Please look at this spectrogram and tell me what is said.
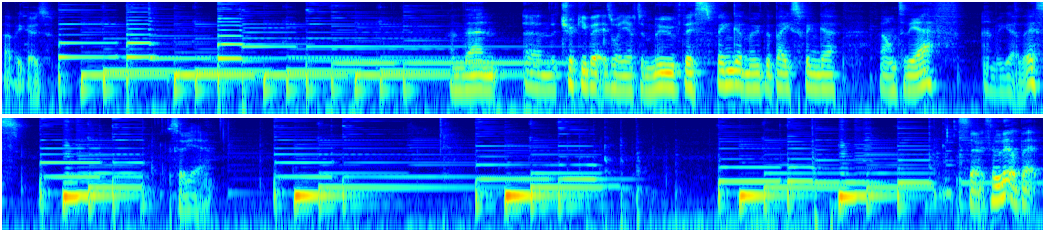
that bit goes. And then um, the tricky bit is where you have to move this finger, move the bass finger onto the F, and we get this. So yeah, so it's a little bit,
